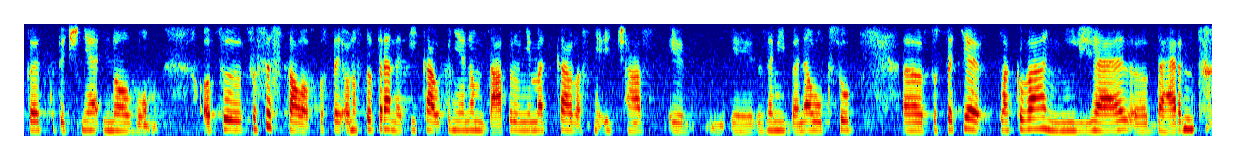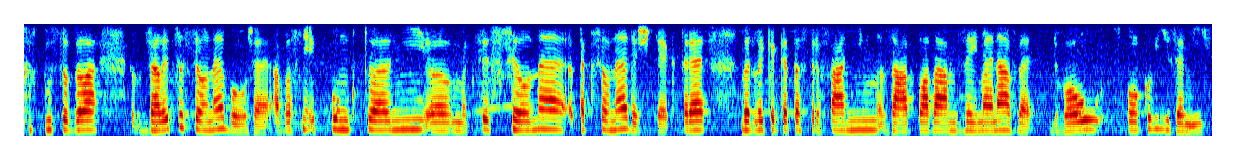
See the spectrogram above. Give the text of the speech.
to je skutečně novum o co, co se stalo. V podstatě ono se to teda netýká úplně jenom západu Německa, ale vlastně i část i, i zemí Beneluxu. Eh, v podstatě tlaková níže eh, Bernd způsobila velice silné bouře a vlastně i punktuální eh, silné, tak silné deště, které vedly ke katastrofálním záplavám, zejména ve dvou spolkových zemích.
